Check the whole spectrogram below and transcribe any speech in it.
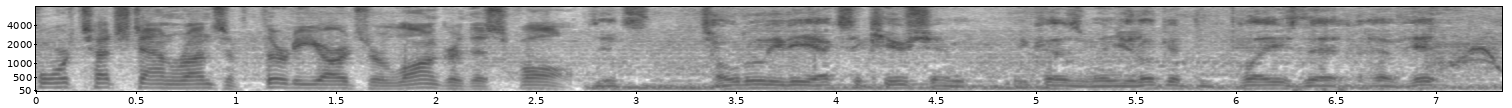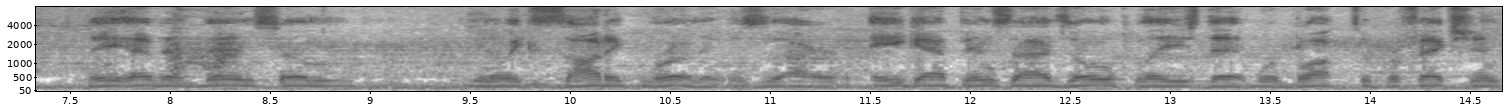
four touchdown runs of 30 yards or longer this fall. It's totally the execution because when you look at the plays that have hit, they haven't been some, you know, exotic run. It was our A gap inside zone plays that were blocked to perfection.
